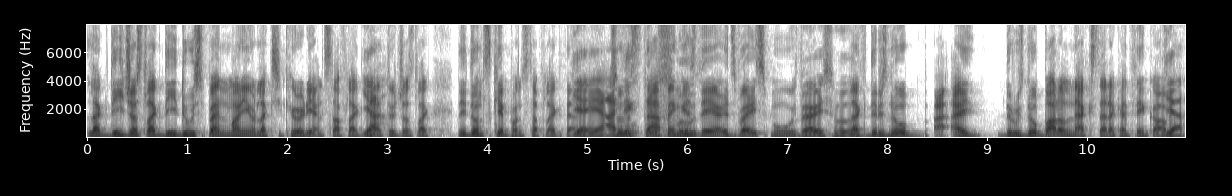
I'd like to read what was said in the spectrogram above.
like, they just like they do spend money on like security and stuff like Yeah. that to just like they don't skimp on stuff like that. Yeah, yeah, I So the think staffing is there. It's very smooth. Very smooth. Like there is no, I, I there was no bottlenecks that I can think of. Yeah.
